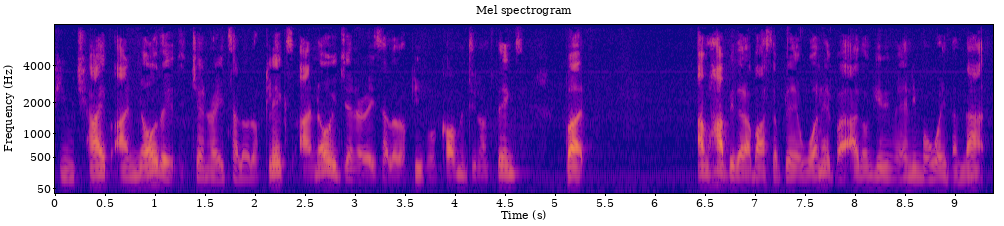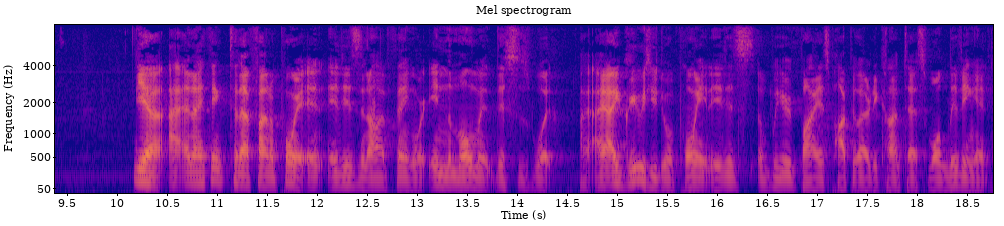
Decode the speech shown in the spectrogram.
huge hype. I know that it generates a lot of clicks. I know it generates a lot of people commenting on things, but I'm happy that a Barca player won it, but I don't give him any more weight than that. Yeah, and I think to that final point, it is an odd thing where in the moment, this is what I, I, agree with you to a point. It is a weird bias popularity contest while living it,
